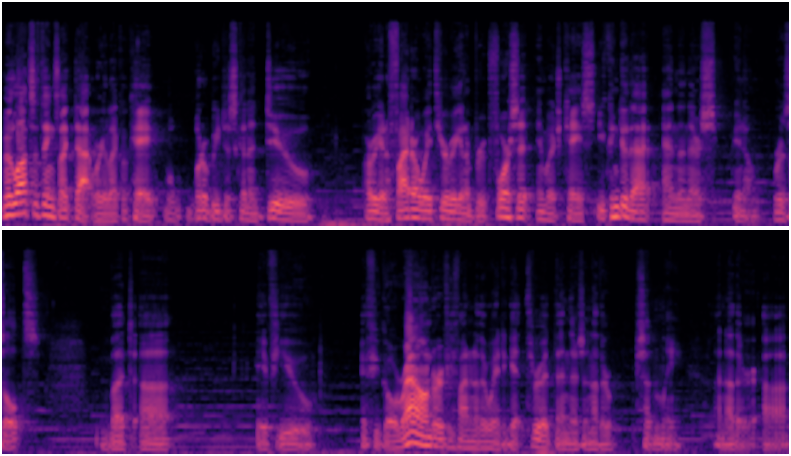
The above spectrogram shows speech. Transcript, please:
There are lots of things like that where you're like, okay, well, what are we just to do? Are we to fight our way through? Are we to brute force it? In which case, you can do that, and then there's you know results. But uh, if you if you go around, or if you find another way to get through it, then there's another suddenly another uh,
